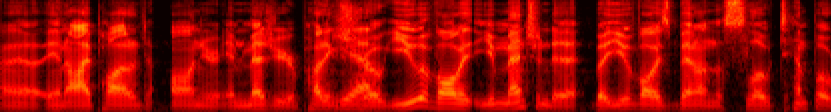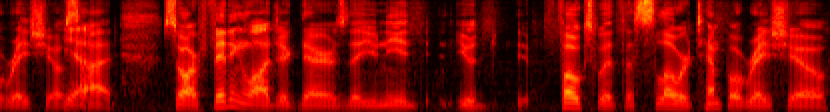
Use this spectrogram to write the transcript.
uh, an iPod on your and measure your putting Yeah. stroke. You have always you mentioned it, but you've always been on the slow tempo ratio Yeah. side. So our fitting logic there is that you need you folks with a slower tempo ratio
